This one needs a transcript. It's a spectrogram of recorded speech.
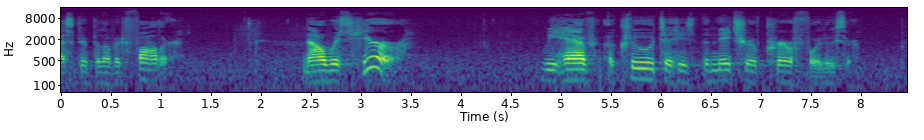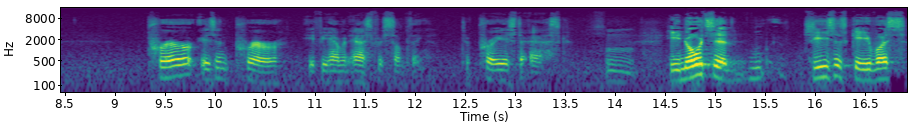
ask their beloved Father. Now, with here, we have a clue to his, the nature of prayer for Luther. Prayer isn't prayer if you haven't asked for something. To pray is to ask. Hmm. He notes that Jesus gave us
